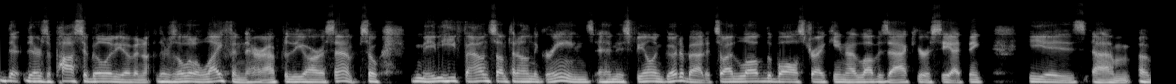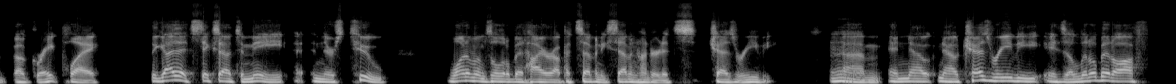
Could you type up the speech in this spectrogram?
there, there's a possibility of an there's a little life in there after the RSM. So maybe he found something on the greens and is feeling good about it. So I love the ball striking. I love his accuracy. I think he is um, a, a great play. The guy that sticks out to me, and there's two. One of them's a little bit higher up at 7,700. It's Chez Reavie. Mm. Um, and now, now Chez Reavie is a little bit off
